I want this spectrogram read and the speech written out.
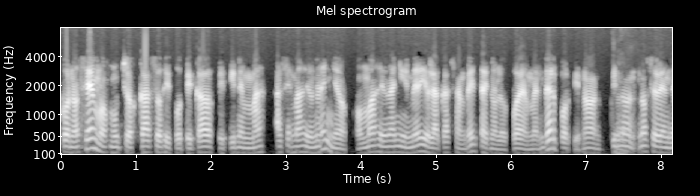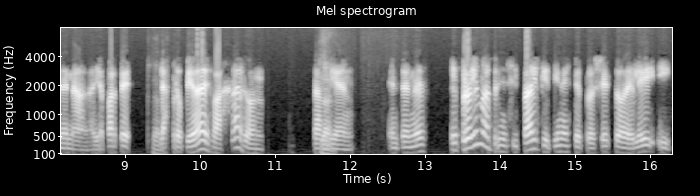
conocemos muchos casos hipotecados que tienen más hace más de un año o más de un año y medio la casa en venta y no lo pueden vender porque no no, se vende nada. Y aparte las propiedades bajaron también ¿entendés? el problema principal que tiene este proyecto de ley y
